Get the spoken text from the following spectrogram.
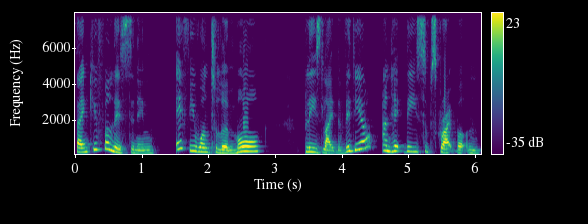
Thank you for listening. If you want to learn more, please like the video and hit the subscribe button.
